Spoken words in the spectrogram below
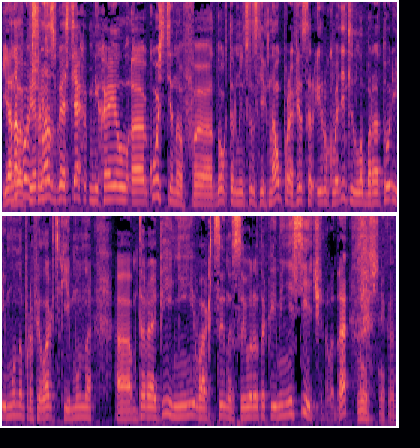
я напомню, что у нас в гостях Михаил э, Костинов, э, доктор медицинских наук, профессор и руководитель лаборатории иммунопрофилактики иммунотерапии НИИ вакцины сывороток имени Сеченова, да? Мечников,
